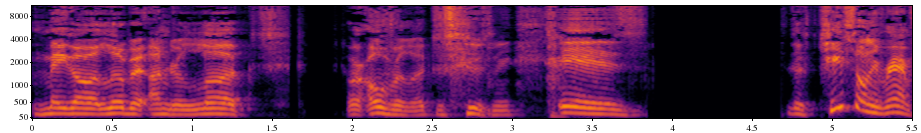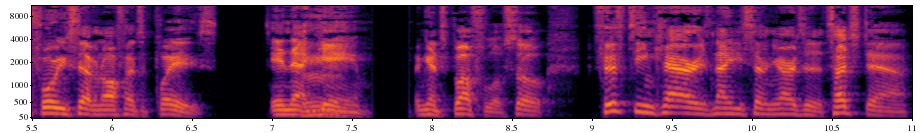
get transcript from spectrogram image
may go a little bit underlooked or overlooked, excuse me, is the Chiefs only ran 47 offensive plays in that Mm. game against Buffalo. So 15 carries, 97 yards and a touchdown.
